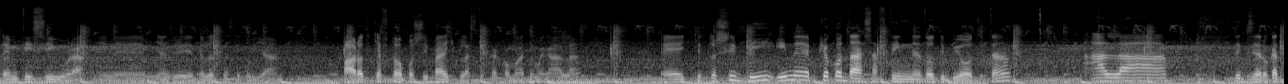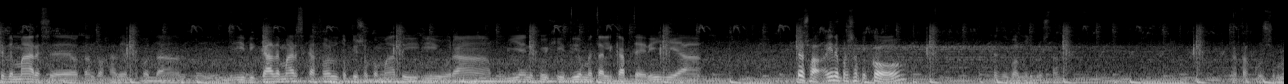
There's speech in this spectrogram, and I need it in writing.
Το MT σίγουρα είναι, μοιάζει εντελώς πλαστικουριά. Παρότι και αυτό όπως είπα έχει πλαστικά κομμάτια μεγάλα. Ε, και το CB είναι πιο κοντά σε αυτήν εδώ την ποιότητα αλλά δεν ξέρω, κάτι δεν μ' άρεσε όταν το είχα δει από κοντά. Ειδικά δεν μ' άρεσε καθόλου το πίσω κομμάτι, η ουρά που βγαίνει, που έχει δύο μεταλλικά πτερίγια. Τέλος πάντων, είναι προσωπικό. Κάτι το βάλουμε λίγο μπροστά. Να το ακούσουμε.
